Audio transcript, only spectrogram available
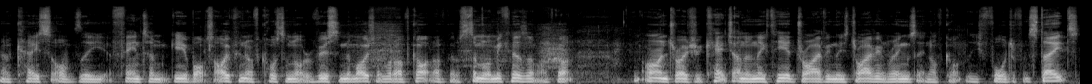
Now, in case of the Fantom gearbox opener, of course, I'm not reversing the motor. What I've got, I've got a similar mechanism. I've got an orange rotary catch underneath here driving these driving rings, and I've got the four different states.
